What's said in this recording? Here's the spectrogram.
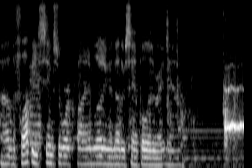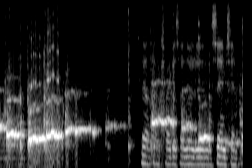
Uh, the floppy seems to work fine. I'm loading another sample in right now. Yeah, actually, I guess I loaded it in the same sample.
